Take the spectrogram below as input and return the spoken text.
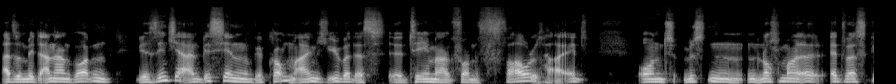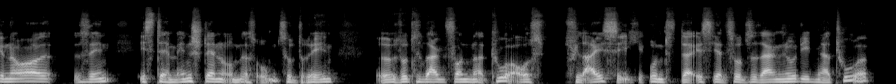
Also mit anderen Worten, wir sind ja ein bisschen gekommen eigentlich über das äh, Thema von Faulheit und müssten noch mal etwas genauer sehen, ist der Mensch denn, um das umzudrehen, äh, sozusagen von Natur aus fleißig und da ist jetzt sozusagen nur die Natur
